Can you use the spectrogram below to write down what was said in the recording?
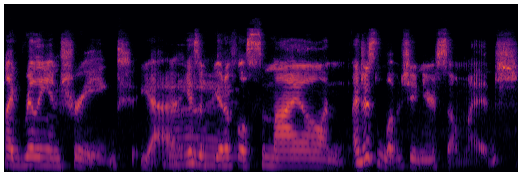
like really intrigued. Yeah, he has a beautiful smile, and I just love Junior so much.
